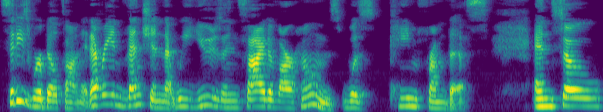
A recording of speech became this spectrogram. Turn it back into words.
Cities were built on it. Every invention that we use inside of our homes was came from this. And so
